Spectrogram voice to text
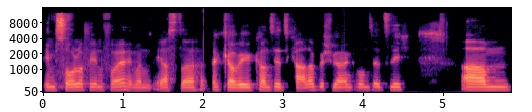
im Soll auf jeden Fall. Ich meine, erster, glaube ich, kann sich jetzt keiner beschweren grundsätzlich. Ähm,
